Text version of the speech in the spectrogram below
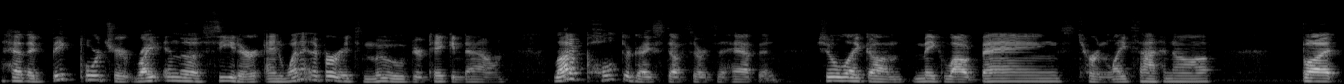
has a big portrait right in the theater, and whenever it's moved or taken down, a lot of poltergeist stuff starts to happen. She'll like um make loud bangs, turn lights on and off, but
